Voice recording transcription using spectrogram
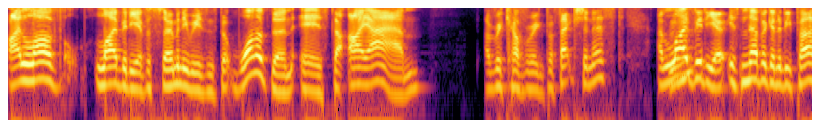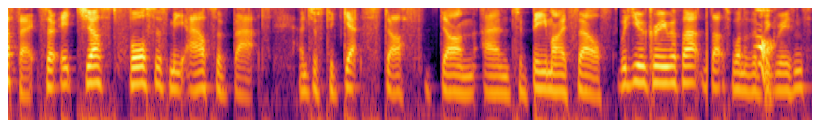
I love live video for so many reasons. But one of them is that I am a recovering perfectionist, and live video is never going to be perfect. So it just forces me out of that and just to get stuff done and to be myself. Would you agree with that? That's one of the Oh. big reasons.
